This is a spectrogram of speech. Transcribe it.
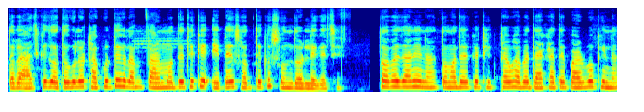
তবে আজকে যতগুলো ঠাকুর দেখলাম, তার মধ্যে থেকে এটাই সব থেকে সুন্দর লেগেছে। তবে জানি না তোমাদেরকে ঠিকঠাকভাবে দেখাতে পারব কি না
